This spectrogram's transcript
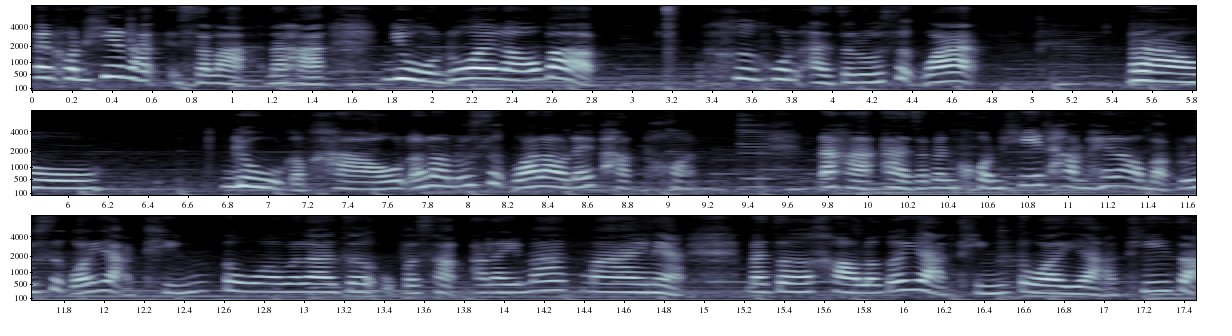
เป็นคนที่รักอิสระนะคะ อยู่ด้วยแล้วแบบคือคุณอาจจะรู้สึกว่าเรา อยู่กับเขาแล้วเรารู้สึกว่าเราได้พักผ่อนนะคะ อาจจะเป็นคนที่ทำให้เราแบบรู้สึกว่าอยากทิ้งตัว เวลาเจออุปสรรคอะไรมากมายเนี่ย มาเจอเขาแล้วก็อยากทิ้งตัวอยากที่จะ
